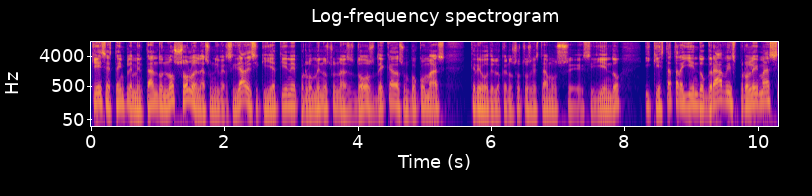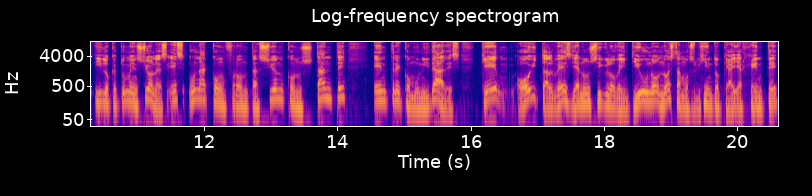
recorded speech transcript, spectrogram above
que se está implementando no solo en las universidades y que ya tiene por lo menos unas dos décadas, un poco más, creo, de lo que nosotros estamos eh, siguiendo, y que está trayendo graves problemas. Y lo que tú mencionas es una confrontación constante entre comunidades, que hoy tal vez ya en un siglo XXI no estamos viendo que haya gente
